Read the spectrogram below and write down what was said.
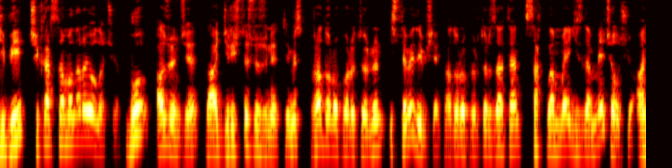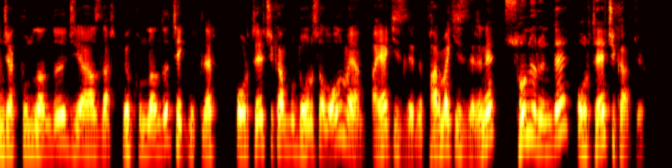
gibi çıkarsamalara yol açıyor. Bu az önce daha girişte sözünü ettiğimiz radar operatörünün istemediği bir şey. Radar operatörü zaten saklanmaya gizlenmeye çalışıyor. Ancak kullandığı cihazlar ve kullandığı teknikler ortaya çıkan bu doğrusal olmayan ayak izlerini, parmak izlerini son üründe ortaya çıkartıyor.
